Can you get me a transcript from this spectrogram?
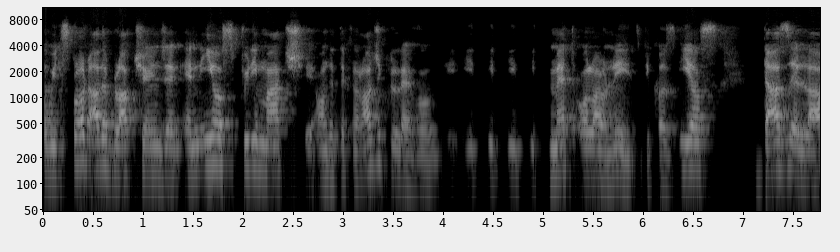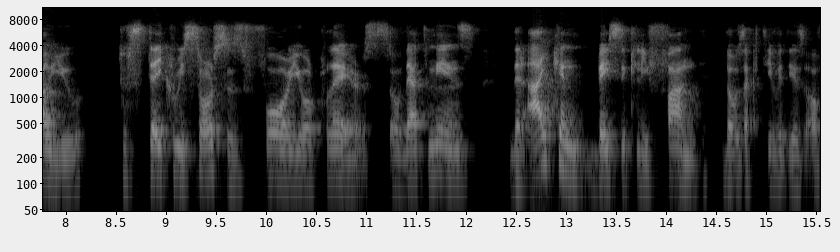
we explored other blockchains and, and EOS pretty much on the technological level, it, it, it, it met all our needs because EOS does allow you to stake resources for your players. So that means that I can basically fund those activities of,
